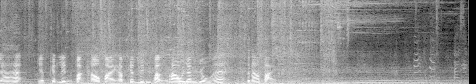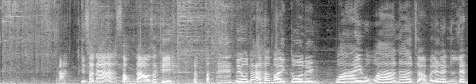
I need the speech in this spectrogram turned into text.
แล้วฮะ เก็บเคทลินฝั่งเขาไปครับเคทลินฝั่งเรายังอยู่ฮะชนะไปอะพิซนาฮะสองดาวสักทีเลีโอน่าฮะมาอีกตัวหนึ่งวายผมว่าน่าจะไม่ได้เล่นเล่น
